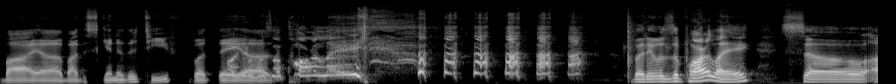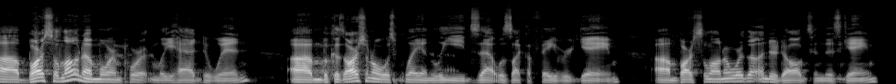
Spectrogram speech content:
by uh, by the skin of their teeth, but they But it uh, was a parlay. but it was a parlay. So uh, Barcelona, more importantly, had to win um, because Arsenal was playing Leeds. That was like a favored game. Um, Barcelona were the underdogs in this game,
